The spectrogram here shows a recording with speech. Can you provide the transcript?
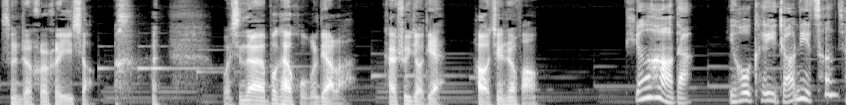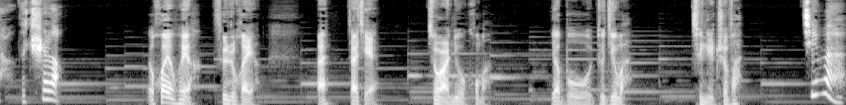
孙哲呵呵一笑，我现在不开火锅店了，开水饺店，还有健身房。挺好的，以后可以找你蹭饺子吃了。欢迎欢迎，随时欢迎。哎，佳琪，今晚你有空吗？要不就今晚，请你吃饭。今晚。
